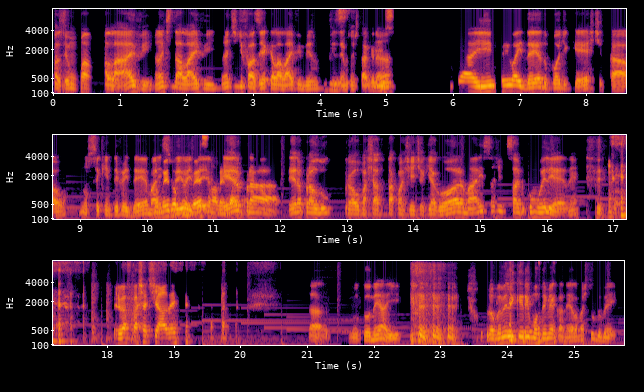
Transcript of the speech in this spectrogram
fazer uma live, antes da live, antes de fazer aquela live mesmo que fizemos no Instagram. Isso. E aí veio a ideia do podcast e tal. Não sei quem teve a ideia, mas veio conversa, a ideia. Era para era para o, o Machado estar tá com a gente aqui agora, mas a gente sabe como ele é, né? ele vai ficar chateado, hein? Ah, não tô nem aí. o problema é ele querer morder minha canela, mas tudo bem.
